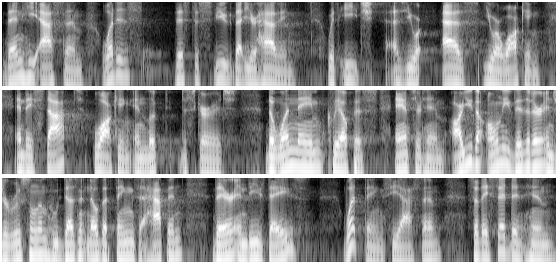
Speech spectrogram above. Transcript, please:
Then he asked them, What is this dispute that you're having with each as you are, as you are walking? And they stopped walking and looked discouraged. The one named Cleopas answered him, Are you the only visitor in Jerusalem who doesn't know the things that happened there in these days? What things? He asked them. So they said to him,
